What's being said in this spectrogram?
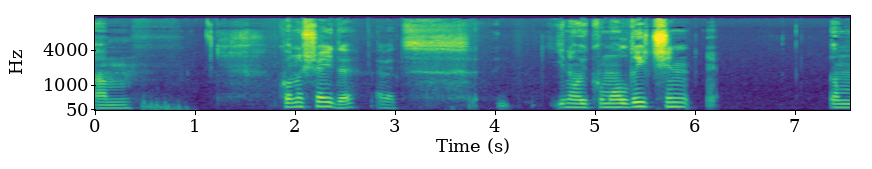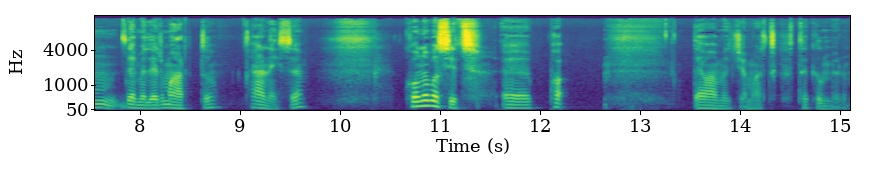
Um, konu şeydi. Evet. Yine uykum olduğu için ım demelerim arttı. Her neyse. Konu basit. Ee, devam edeceğim artık. Takılmıyorum.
